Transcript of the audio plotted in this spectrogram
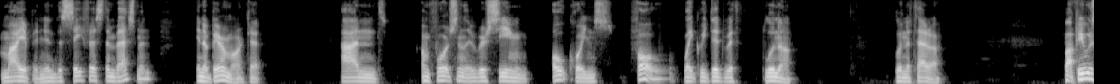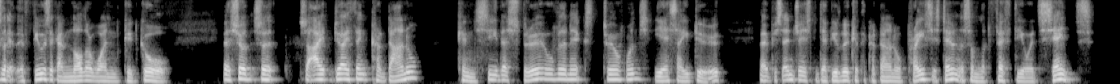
my opinion, the safest investment in a bear market. And unfortunately, we're seeing altcoins fall like we did with Luna, Lunaterra. But feels like it feels like another one could go. But so so so I do I think Cardano can see this through over the next 12 months? Yes, I do. But it's interesting if you look at the Cardano price, it's down to something like 50 odd cents.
